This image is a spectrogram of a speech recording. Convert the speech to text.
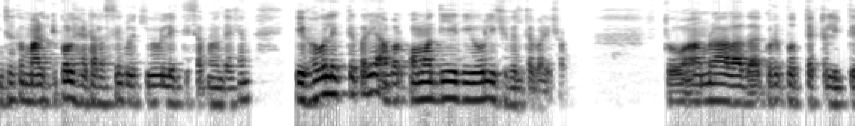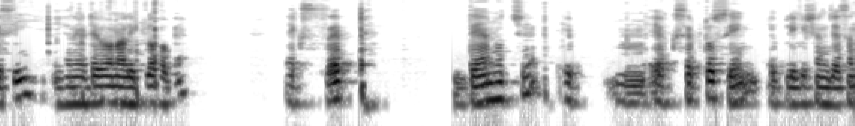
যেহেতু মাল্টিপল হেডার আছে, এগুলো কীভাবে লিখতেছি আপনারা দেখেন। এভাবে লিখতে পারি, আবার কমা দিয়ে দিয়েও লিখে ফেলতে পারি সব। তো আমরা আলাদা করে প্রত্যেকটা লিখতেছি, এখানে এটাও না লিখলেও হবে। Except দেন হচ্ছে অ্যাকসেপ্টও সেম অ্যাপ্লিকেশন জেসন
